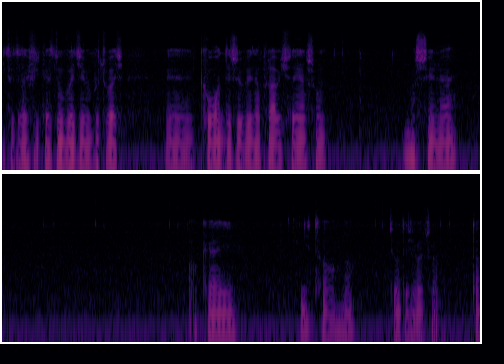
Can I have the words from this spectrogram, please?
I tutaj za chwilkę znów będziemy potrzebować e, kłody, żeby naprawić tutaj naszą maszynę. Okej. Nie to, no. Czemu to się włączyło? To.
